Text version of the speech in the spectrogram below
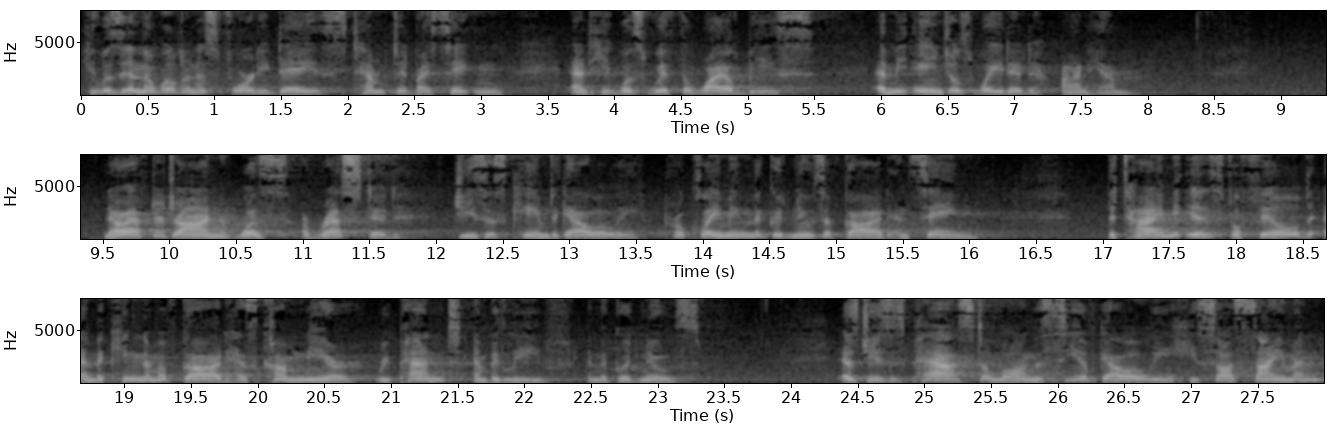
He was in the wilderness 40 days, tempted by Satan, and he was with the wild beasts, and the angels waited on him. Now, after John was arrested, Jesus came to Galilee, proclaiming the good news of God and saying, The time is fulfilled, and the kingdom of God has come near. Repent and believe in the good news. As Jesus passed along the Sea of Galilee, he saw Simon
